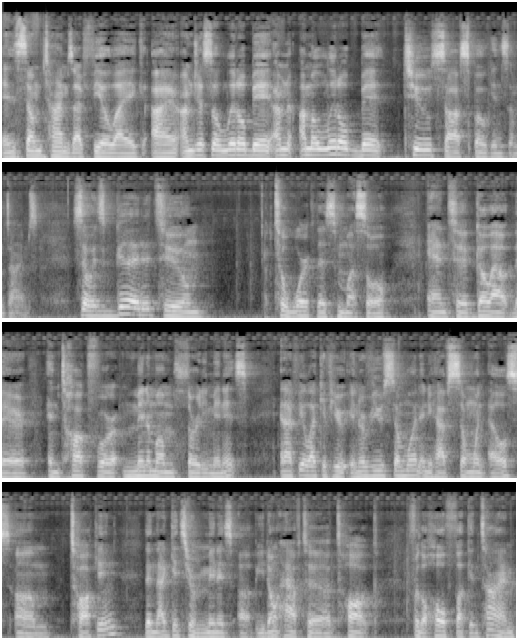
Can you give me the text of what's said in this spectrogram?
And sometimes i feel like I, i'm just a little bit i'm i'm a little bit too soft spoken sometimes. So it's good to to work this muscle and to go out there and talk for minimum 30 minutes. And I feel like if you interview someone and you have someone else um, talking, then that gets your minutes up. You don't have to talk for the whole fucking time.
